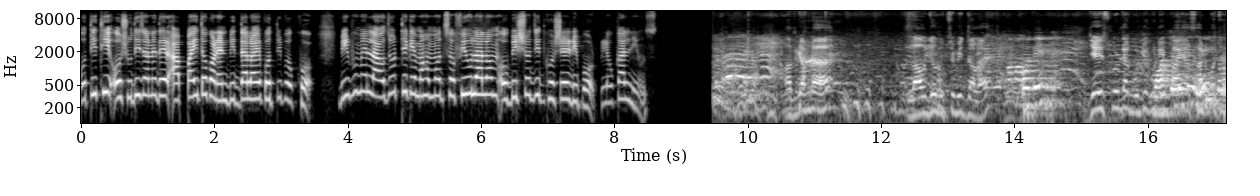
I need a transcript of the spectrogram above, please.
অতিথি ও সুধীজনেদের আপ্যায়িত করেন বিদ্যালয়ের কর্তৃপক্ষ। বীরভূমের লাউজোর থেকে মোহাম্মদ শফিউল আলম ও বিশ্বজিৎ ঘোষের রিপোর্ট, লোকাল নিউজ। আজকে আমরা লাউজোর উচ্চ বিদ্যালয় যে স্কুলটা গুটি গুটি পায় আর ষাট বছর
